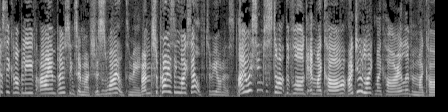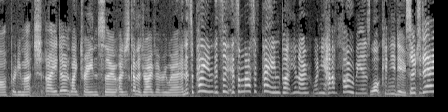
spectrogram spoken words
Honestly can't believe I am posting so much. This is wild to me. I'm surprising myself, to be honest. I always seem to start the vlog in my car. I do like my car. I live in my car pretty much. I don't like trains, so I just kind of drive everywhere. And it's a pain. It's a, it's a massive pain, but you know, when you have phobias, what can you do? So today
